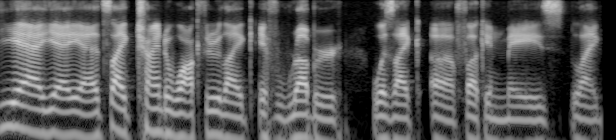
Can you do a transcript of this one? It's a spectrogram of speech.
yeah, yeah, yeah. It's like trying to walk through like if rubber was like a fucking maze. Like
